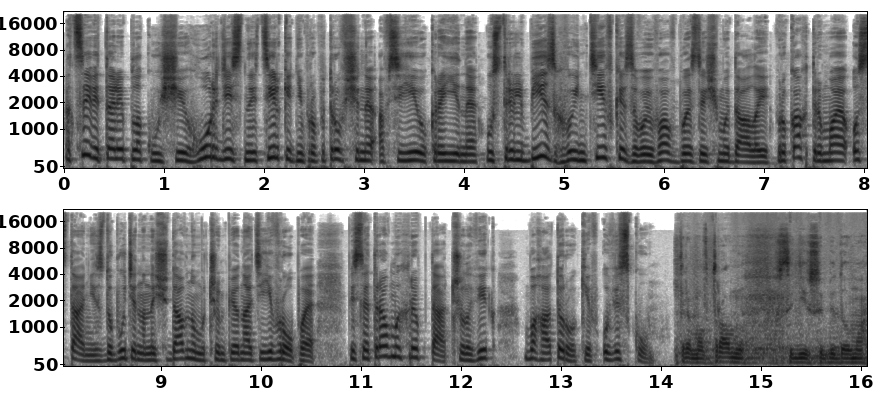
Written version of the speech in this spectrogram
А це Віталій Плакущий. Гордість не тільки Дніпропетровщини, а всієї України. У стрільбі з гвинтівки завоював безліч медалей. В руках тримає останні здобуті на нещодавному чемпіонаті Європи. Після травми хребта чоловік багато років у візку. Отримав травму, сидів собі вдома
